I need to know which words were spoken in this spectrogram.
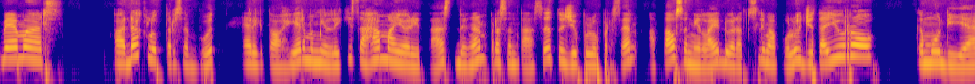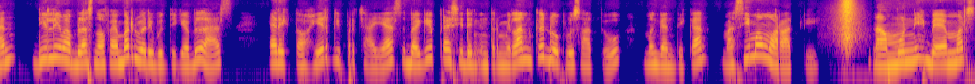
BMers. Pada klub tersebut, Erick Thohir memiliki saham mayoritas dengan persentase 70% atau senilai 250 juta euro. Kemudian, di 15 November 2013, Erick Thohir dipercaya sebagai Presiden Inter Milan ke-21 menggantikan Massimo Moratti. Namun nih BMers,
